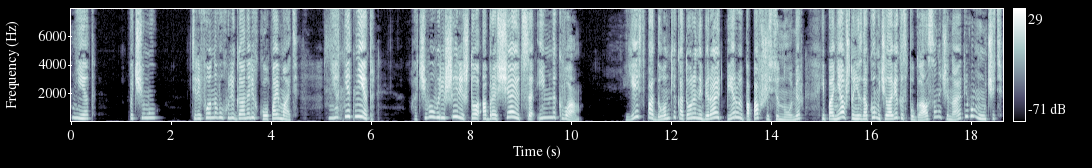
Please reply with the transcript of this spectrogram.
«Нет». «Почему?» «Телефонного хулигана легко поймать». «Нет, нет, нет!» «А чего вы решили, что обращаются именно к вам?» Есть подонки, которые набирают первый попавшийся номер и, поняв, что незнакомый человек испугался, начинают его мучить.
